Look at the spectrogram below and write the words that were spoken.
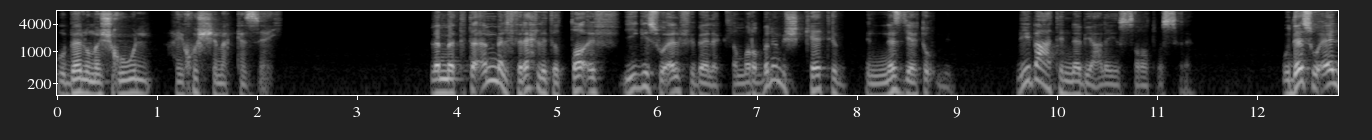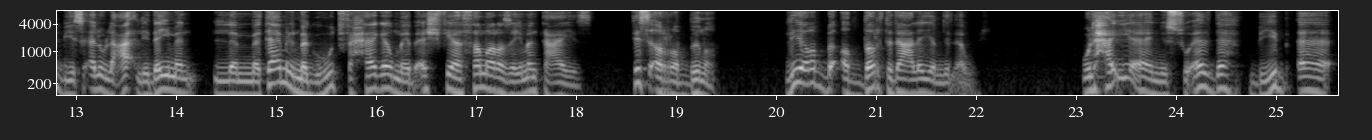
وباله مشغول هيخش مكة إزاي؟ لما تتأمل في رحلة الطائف يجي سؤال في بالك لما ربنا مش كاتب الناس دي هتؤمن ليه بعت النبي عليه الصلاة والسلام؟ وده سؤال بيسأله العقل دايما لما تعمل مجهود في حاجة وما يبقاش فيها ثمرة زي ما أنت عايز تسأل ربنا ليه يا رب قدرت ده عليا من الأول؟ والحقيقة إن السؤال ده بيبقى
